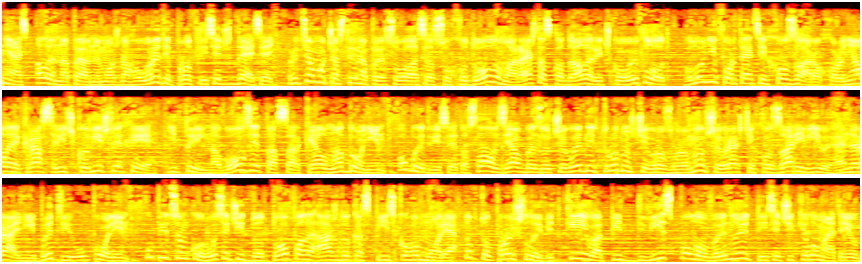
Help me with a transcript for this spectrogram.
князь, але напевне можна говорити про тисяч десять. При цьому частина пересувалася суходолом, а решта складала річковий флот. Головні фортеці Хозар охороняли якраз річкові шляхи і тиль на Волзі та Саркел на Доні. Обидві Святослав взяв без очевидних труднощів, розгромивши врешті Хозарів і в генеральній битві у полі. У підсумку русичі дотопали аж до Каспійського моря, тобто пройшли від Києва під дві з половиною тисячі кілометрів.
